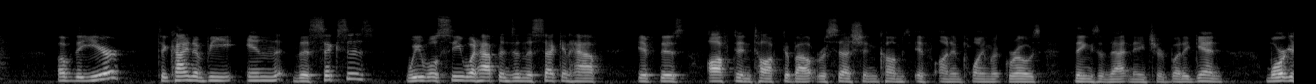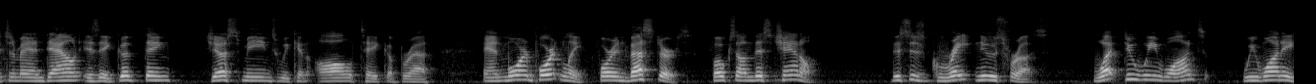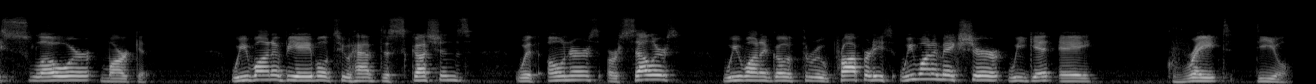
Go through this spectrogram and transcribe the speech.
of the year to kind of be in the sixes. We will see what happens in the second half if this often talked about recession comes, if unemployment grows, things of that nature. But again, mortgage demand down is a good thing just means we can all take a breath. And more importantly, for investors, folks on this channel, this is great news for us. What do we want? We want a slower market. We want to be able to have discussions with owners or sellers. We want to go through properties. We want to make sure we get a great deal.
